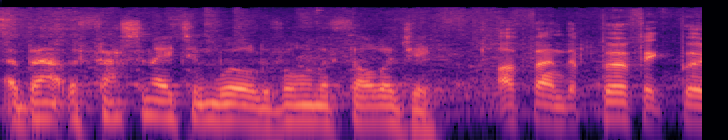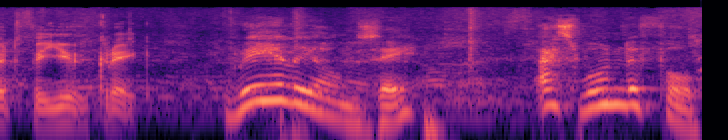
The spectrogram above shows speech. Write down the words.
about the fascinating world of ornithology. I found the perfect bird for you, Craig. Really, Onzi? That's wonderful.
